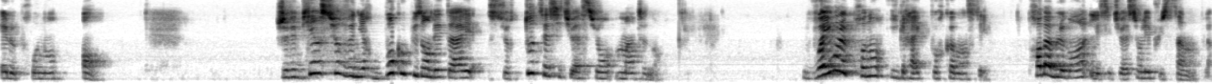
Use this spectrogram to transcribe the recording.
et le pronom en. Je vais bien sûr venir beaucoup plus en détail sur toutes ces situations maintenant. Voyons le pronom y pour commencer. Probablement les situations les plus simples.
